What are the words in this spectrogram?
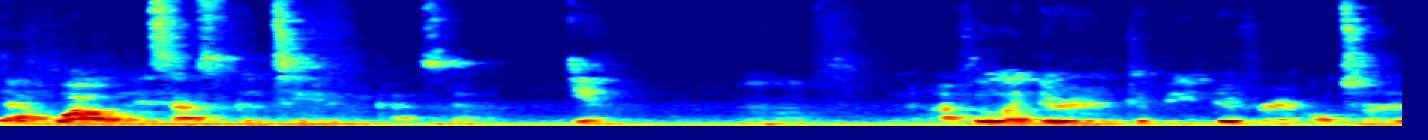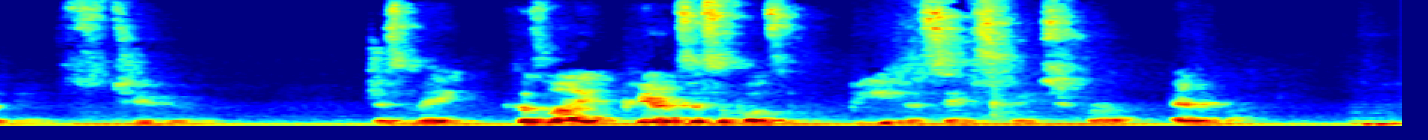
that wildness has to continue to be passed down. Mhm. I feel like there could be different alternatives to just make because like parents are supposed to be a safe space for everybody. Mhm.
